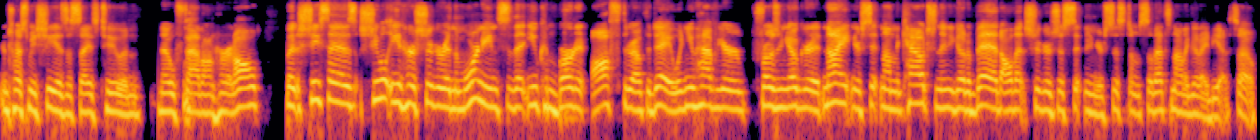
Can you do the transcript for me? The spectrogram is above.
And trust me, she is a size two and no fat on her at all. But she says she will eat her sugar in the morning so that you can burn it off throughout the day. When you have your frozen yogurt at night and you're sitting on the couch and then you go to bed, all that sugar is just sitting in your system. So that's not a good idea. So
